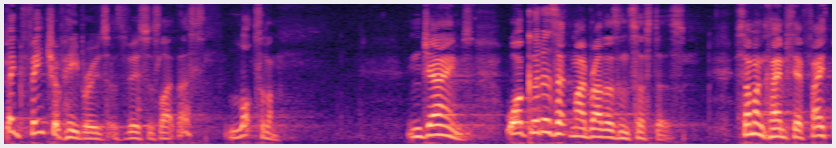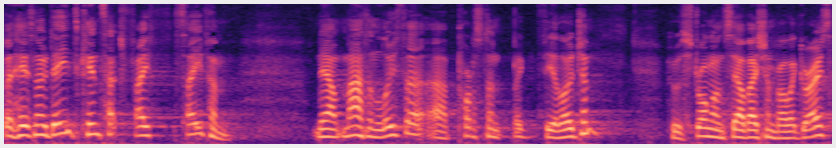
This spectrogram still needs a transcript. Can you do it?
Big feature of Hebrews is verses like this, lots of them. In James, what good is it, my brothers and sisters? If someone claims to have faith but has no deeds, can such faith save him? Now, Martin Luther, a Protestant big theologian who was strong on salvation by grace,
